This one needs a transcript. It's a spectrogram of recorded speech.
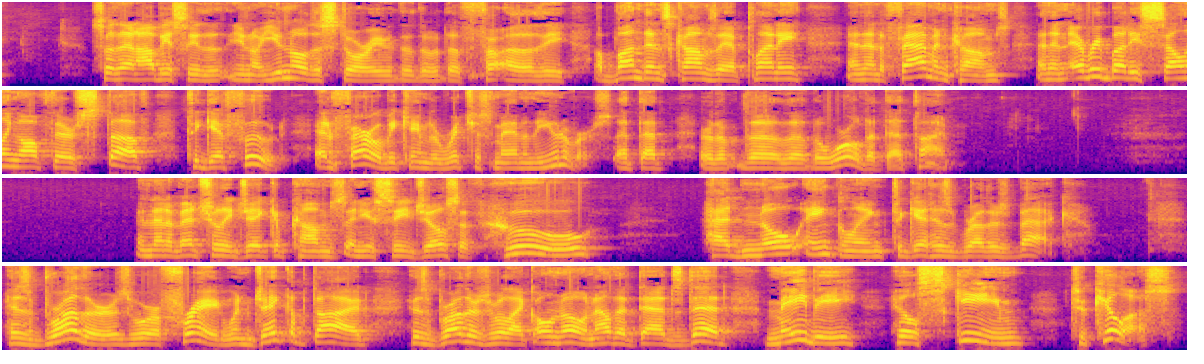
so then, obviously, the, you know you know the story. The the the, uh, the, abundance comes; they have plenty, and then the famine comes, and then everybody's selling off their stuff to get food. And Pharaoh became the richest man in the universe at that, or the the, the, the world at that time. And then eventually Jacob comes, and you see Joseph, who had no inkling to get his brothers back. His brothers were afraid. When Jacob died, his brothers were like, oh no, now that dad's dead, maybe he'll scheme to kill us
